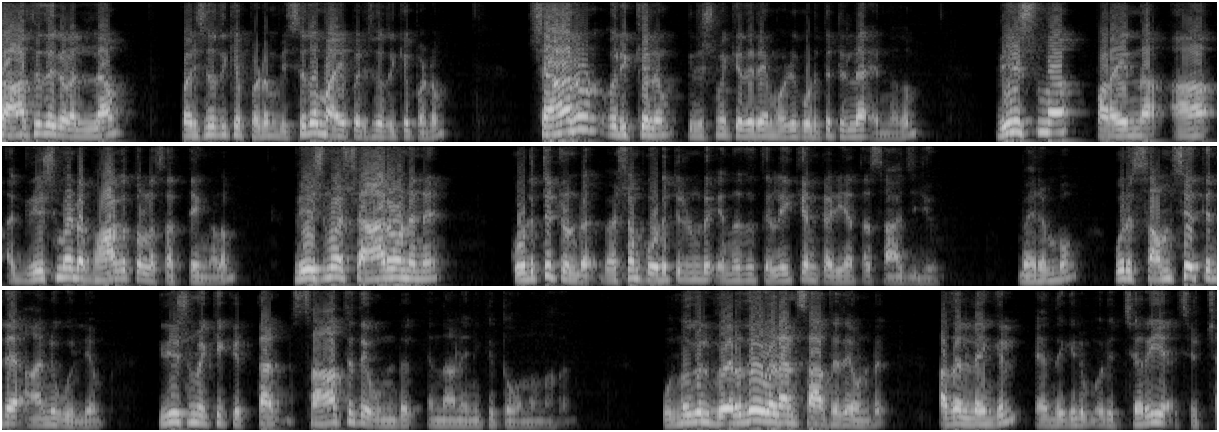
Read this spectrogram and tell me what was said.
സാധ്യതകളെല്ലാം പരിശോധിക്കപ്പെടും വിശദമായി പരിശോധിക്കപ്പെടും. ഷാരൂൺ ഒരിക്കലും ഗ്രീഷ്മയ്ക്കെതിരെ മൊഴി കൊടുത്തിട്ടില്ല എന്നതും ഗ്രീഷ്മ പറയുന്ന ആ ഗ്രീഷ്മയുടെ ഭാഗത്തുള്ള സത്യങ്ങളും ഗ്രീഷ്മ ഷാരോണിന് കൊടുത്തിട്ടുണ്ട് വിഷം കൊടുത്തിട്ടുണ്ട് എന്നത് തെളിയിക്കാൻ കഴിയാത്ത സാഹചര്യവും വരുമ്പോൾ ഒരു സംശയത്തിന്റെ ആനുകൂല്യം ഗ്രീഷ്മയ്ക്ക് കിട്ടാൻ സാധ്യതയുണ്ട് എന്നാണ് എനിക്ക് തോന്നുന്നത്. ഒന്നുകിൽ വെറുതെ വിടാൻ സാധ്യതയുണ്ട് അതല്ലെങ്കിൽ എന്തെങ്കിലും ഒരു ചെറിയ ശിക്ഷ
